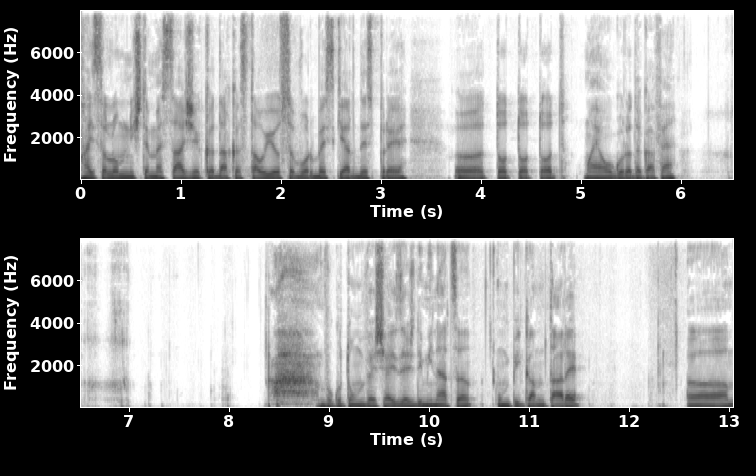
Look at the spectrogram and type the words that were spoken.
Hai să luăm niște mesaje, că dacă stau eu să vorbesc chiar despre uh, tot, tot, tot, mai au o gură de cafea. Am făcut un V60 dimineață, un pic cam tare. Uh,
